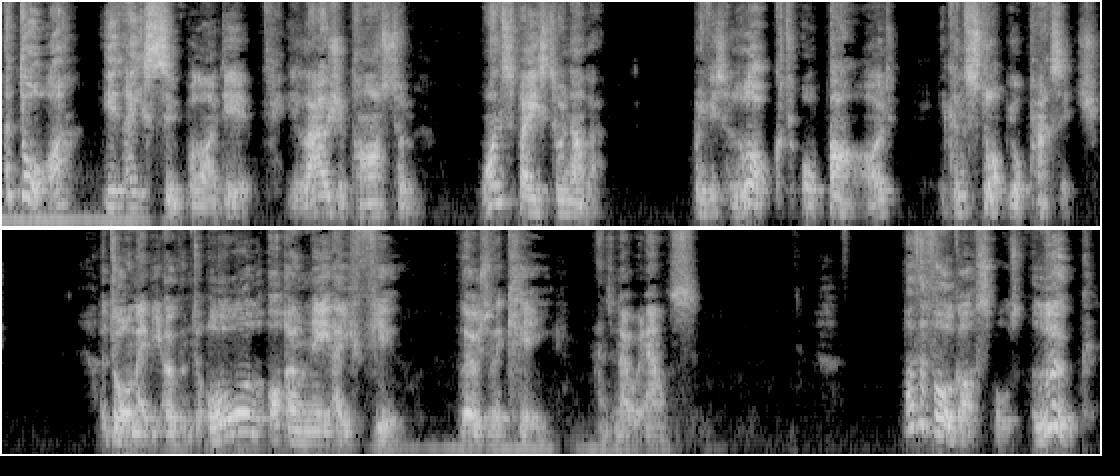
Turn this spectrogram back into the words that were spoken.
A door is a simple idea. It allows you to pass from one space to another. But if it's locked or barred, it can stop your passage. A door may be open to all or only a few, those with a key, and no one else. Of the four Gospels, Luke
